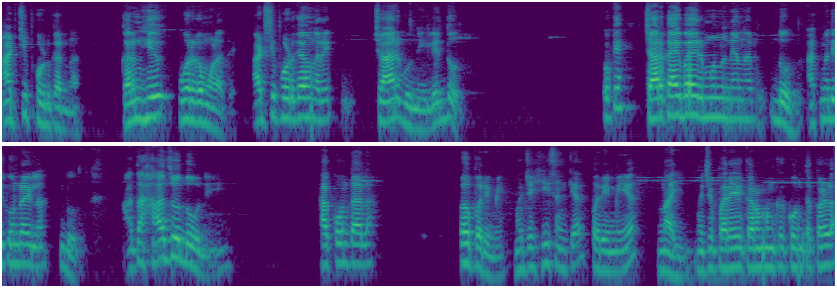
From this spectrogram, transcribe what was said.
आठची फोड करणार. कारण हे वर्गमुळात आहे. आठची फोड काय होणार आहे? चार गुणिले दोन. ओके चार काय बाहेर म्हणून येणार? दोन. आतमध्ये कोण राहिला? दोन. आता हा जो दोन आहे हा कोणता आला? अपरिमेय. म्हणजे ही संख्या परिमेय नाही. म्हणजे पर्याय क्रमांक कोणता कळला?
